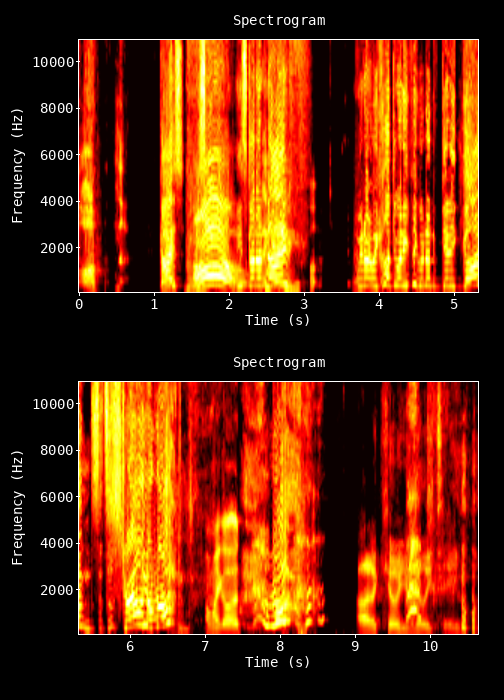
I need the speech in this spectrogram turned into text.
Oh, no. Guys, oh! he's got a Okay. knife. We don't. We can't do anything without getting guns. It's Australia. Run! Oh my god. Run! I'm gonna kill you, Miltia. Oh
